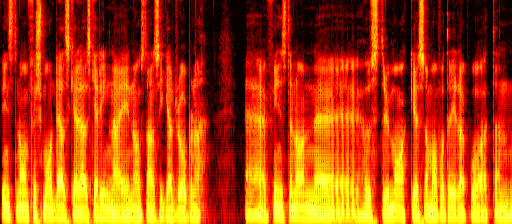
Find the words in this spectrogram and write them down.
Finns det någon försmådd älskare eller älskarinna i någonstans i garderoberna? Eh, finns det någon eh, hustru, make som har fått reda på att den,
